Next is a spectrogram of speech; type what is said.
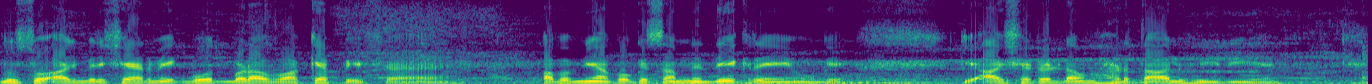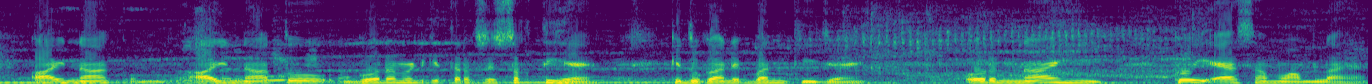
दोस्तों, आज मेरे शहर में एक बहुत बड़ा वाक़ पेश आया है। आप अपनी आँखों के सामने देख रहे होंगे कि आज शटर डाउन हड़ताल हुई हुई है। आज ना आज ना तो गवर्नमेंट की तरफ़ से सख्ती है कि दुकानें बंद की जाएँ और ना ही कोई ऐसा मामला है,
